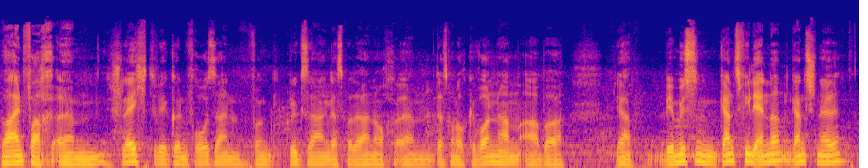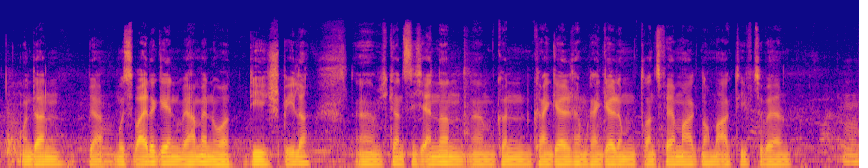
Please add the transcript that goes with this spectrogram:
war einfach ähm, schlecht. Wir können froh sein, von Glück sagen, dass wir da noch, ähm, dass wir noch gewonnen haben. Aber ja, wir müssen ganz viel ändern, ganz schnell. Und dann ja, muss weitergehen. Wir haben ja nur die Spieler. Ähm, ich kann es nicht ändern. Ähm, können kein Geld, haben kein Geld, um im Transfermarkt nochmal aktiv zu werden. Mhm.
